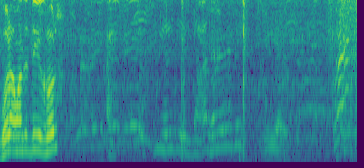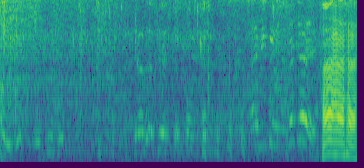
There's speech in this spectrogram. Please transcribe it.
ঘোর আমাদের দিকে ঘোর। হ্যাঁ হ্যাঁ হ্যাঁ।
